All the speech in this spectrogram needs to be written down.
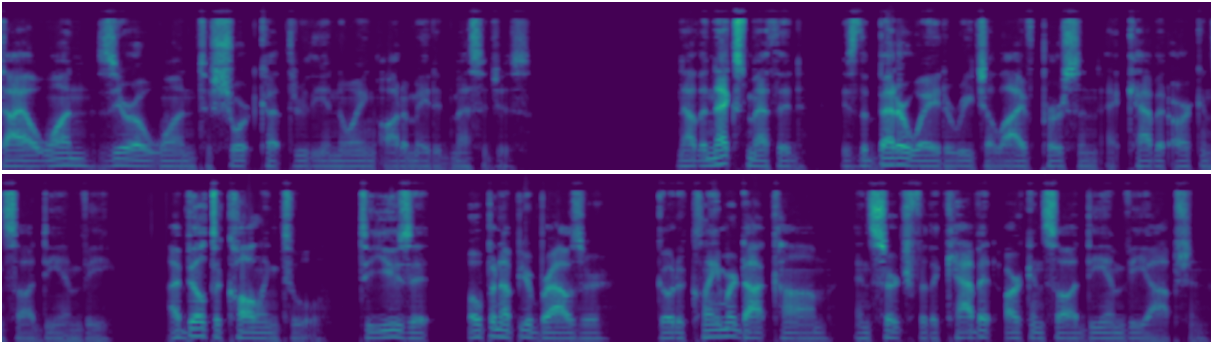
Dial 101 to shortcut through the annoying automated messages. Now, the next method is the better way to reach a live person at Cabot, Arkansas DMV. I built a calling tool. To use it, open up your browser, go to claimyr.com, and search for the Cabot, Arkansas DMV option.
